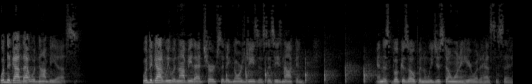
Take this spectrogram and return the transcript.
Would to God that would not be us. Would to God we would not be that church that ignores Jesus as he's knocking. And this book is open and we just don't want to hear what it has to say.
